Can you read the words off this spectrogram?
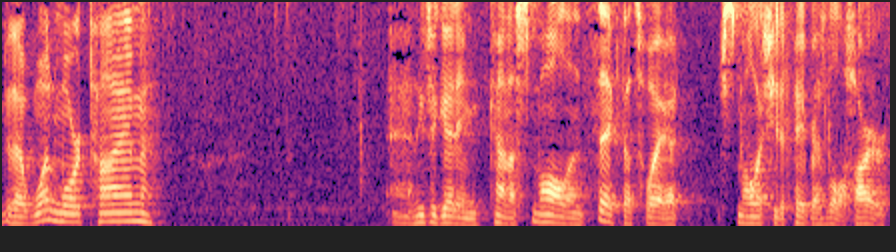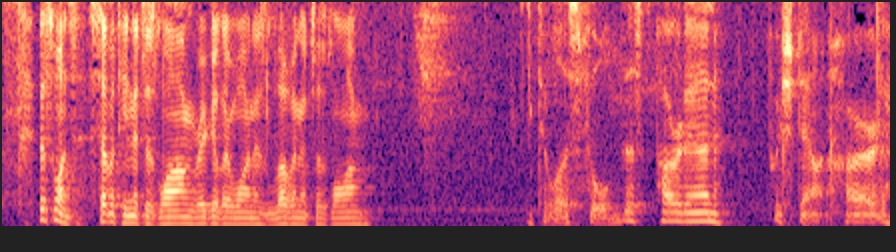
Do that one more time. And these are getting kind of small and thick. That's why a smaller sheet of paper is a little harder. This one's 17 inches long. Regular one is 11 inches long. Okay, we'll just fold this part in, push down hard.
